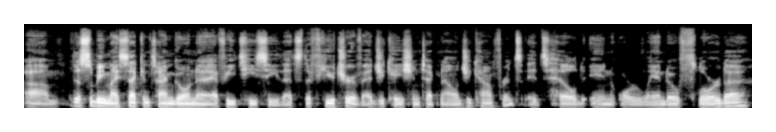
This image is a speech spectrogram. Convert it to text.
Um, this will be my second time going to FETC. That's the Future of Education Technology Conference. It's held in Orlando, Florida,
